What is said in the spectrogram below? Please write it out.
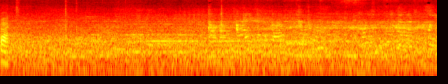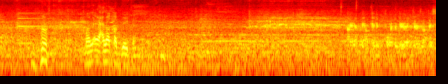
فاكت ما له اي علاقه بديتا I have been headed for the director's office.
